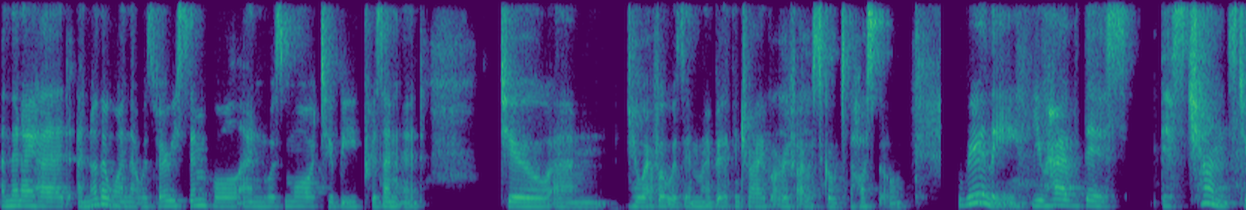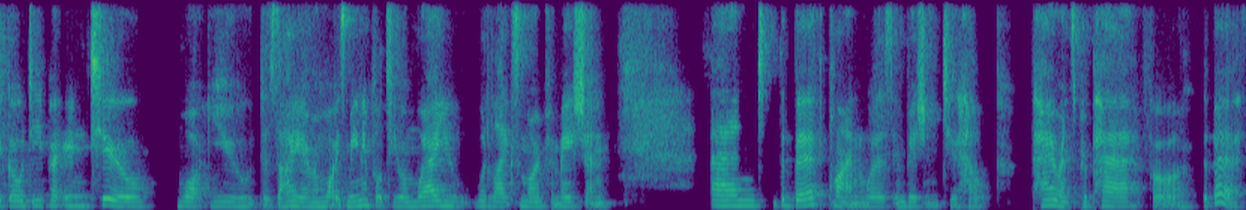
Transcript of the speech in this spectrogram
And then I had another one that was very simple and was more to be presented to um, whoever was in my birthing tribe or if I was to go to the hospital. Really, you have this this chance to go deeper into what you desire and what is meaningful to you and where you would like some more information. And the birth plan was envisioned to help parents prepare for the birth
